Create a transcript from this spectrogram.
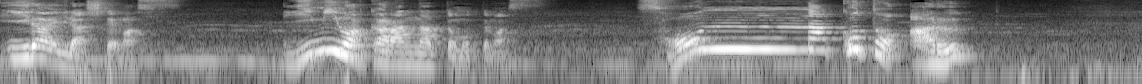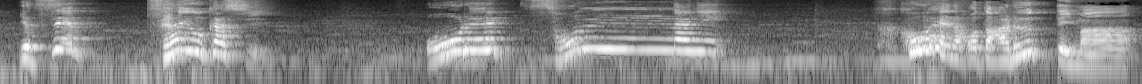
イライラしてます。意味わからんなって思ってます。そんなことある？いや絶対おかしい。俺そんなに不公平なことある？って今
